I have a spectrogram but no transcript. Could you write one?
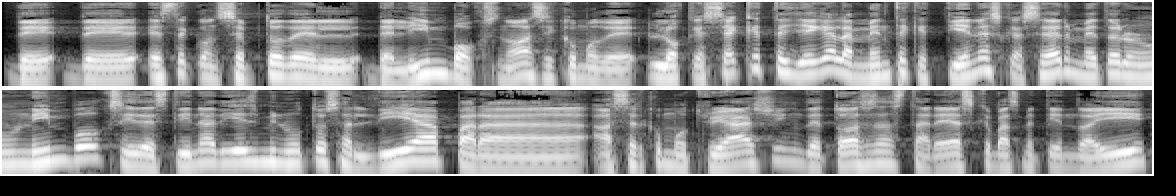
de, de este concepto del, del, inbox, ¿no? Así como de lo que sea que te llegue a la mente que tienes que hacer, mételo en un inbox y destina 10 minutos al día para hacer como triaging de todas esas tareas que vas metiendo ahí.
